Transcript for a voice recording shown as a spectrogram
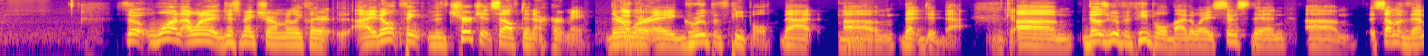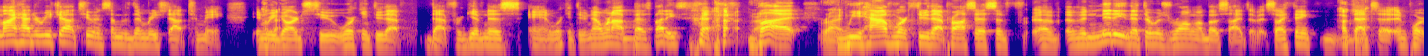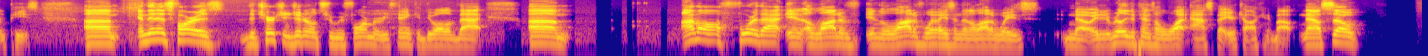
So one, I want to just make sure I'm really clear. I don't think the church itself didn't hurt me. There Okay. were a group of people that Mm. um, that did that. Okay. Um, those group of people, by the way, since then, um, some of them I had to reach out to, and some of them reached out to me in Okay. regards to working through that that forgiveness and working through. Now we're not best buddies, but right. we have worked through that process of, of of admitting that there was wrong on both sides of it. So I think Okay. that's an important piece. Um, and then as far as the church in general to reform and rethink and do all of that, um, I'm all for that in a lot of in a lot of ways, and then a lot of ways no. It really depends on what aspect you're talking about. Now, so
